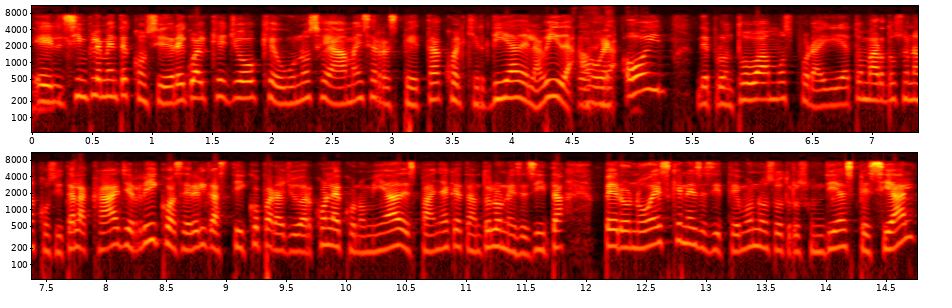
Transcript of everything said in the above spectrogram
Él simplemente considera, igual que yo, que uno se ama y se respeta cualquier día de la vida. Ahora, hoy, de pronto vamos por ahí a tomarnos una cosita a la calle, rico, hacer el gastico para ayudar con la economía de España que tanto lo necesita, pero no es que necesitemos nosotros un día especial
